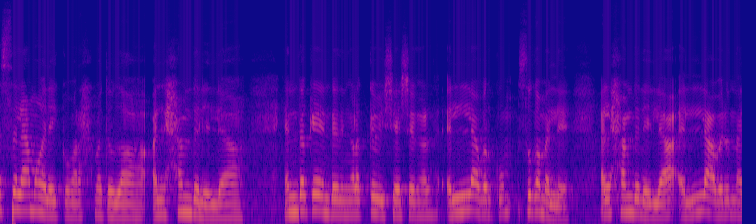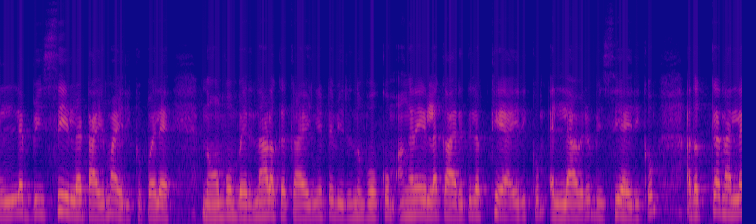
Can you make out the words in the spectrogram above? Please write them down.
അസ്സലാമു അലൈക്കും വറഹമത്തുള്ള അലഹമില്ല എന്തൊക്കെയുണ്ട് നിങ്ങളൊക്കെ വിശേഷങ്ങൾ? എല്ലാവർക്കും സുഖമല്ലേ? അലഹമില്ല എല്ലാവരും നല്ല ബിസിയുള്ള ടൈമായിരിക്കും ഇപ്പോൾ അല്ലേ? നോമ്പും പെരുന്നാളൊക്കെ കഴിഞ്ഞിട്ട് വിരുന്നു പോക്കും അങ്ങനെയുള്ള കാര്യത്തിലൊക്കെ ആയിരിക്കും. എല്ലാവരും ബിസി ആയിരിക്കും. അതൊക്കെ നല്ല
